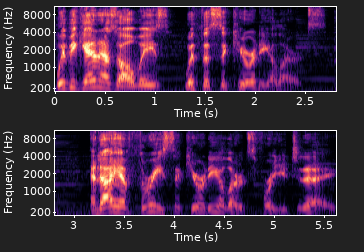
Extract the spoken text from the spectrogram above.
We begin, as always, with the security alerts, and I have three security alerts for you today.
